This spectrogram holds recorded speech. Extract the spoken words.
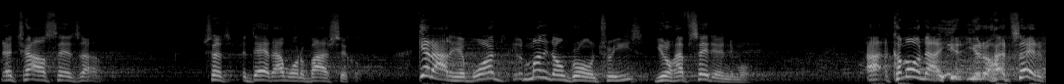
that child says, uh, says, Dad, I want a bicycle. Get out of here, boy. Money don't grow on trees. You don't have to say that anymore. Uh, come on now, you, you don't have to say it.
